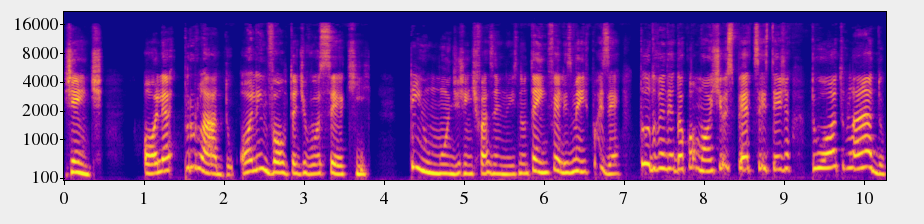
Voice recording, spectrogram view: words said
Gente, olha para o lado, olha em volta de você aqui. Tem um monte de gente fazendo isso, não tem? Infelizmente, pois é. Tudo vendedor commodity. Eu espero que você esteja do outro lado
